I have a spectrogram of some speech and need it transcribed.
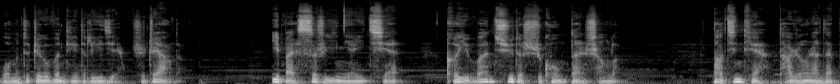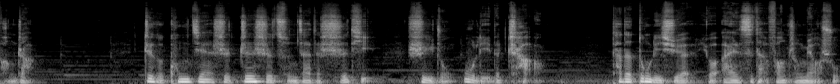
我们对这个问题的理解是这样的：一百四十亿年以前。可以弯曲的时空诞生了，到今天它仍然在膨胀。这个空间是真实存在的实体，是一种物理的场。它的动力学由爱因斯坦方程描述。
